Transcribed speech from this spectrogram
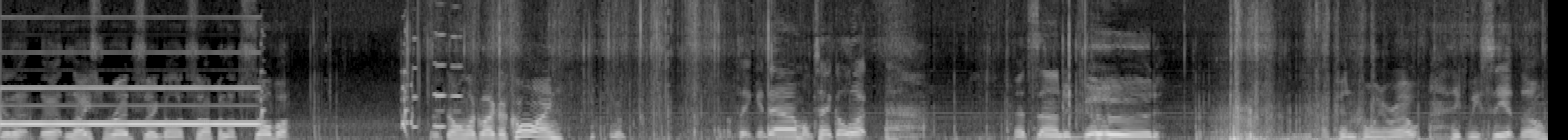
That, that nice red signal. It's up in the silver. It don't look like a coin. Take it down. We'll take a look. That sounded good. My pinpointer out. I think we see it though.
